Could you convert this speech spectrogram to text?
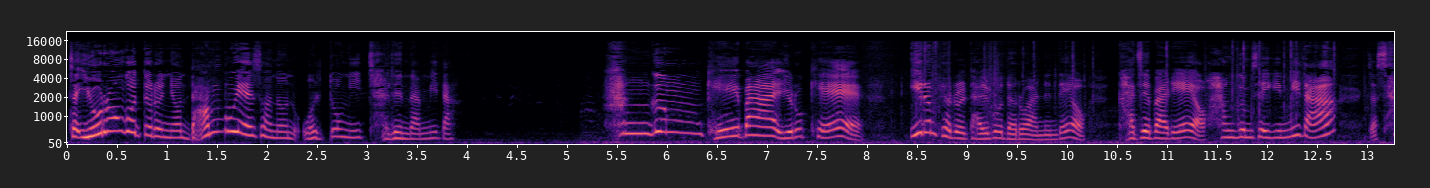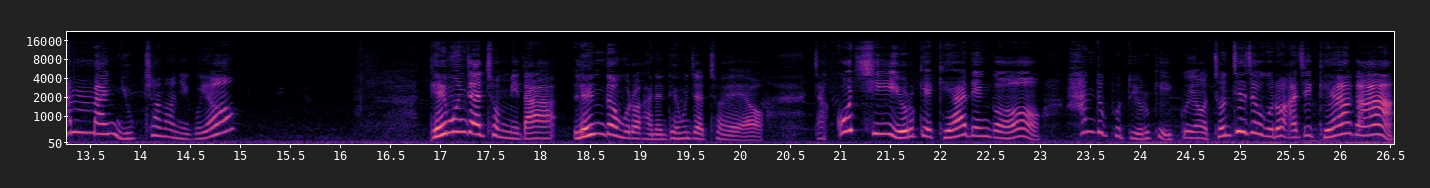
자, 요런 것들은요. 남부에서는 월동이 잘 된답니다. 황금 개발 이렇게 이름표를 달고 들어왔는데요. 가재발이에요. 황금색입니다. 자, 36,000원이고요. 대문자초입니다. 랜덤으로 가는 대문자초예요. 자, 꽃이 이렇게 개화된 거 한두 포트 이렇게 있고요. 전체적으로 아직 개화가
